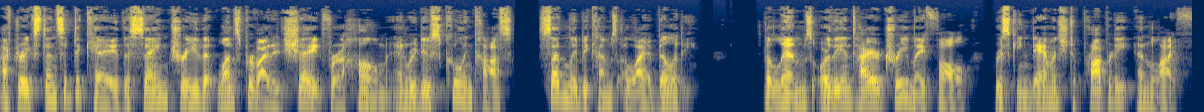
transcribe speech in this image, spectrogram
After extensive decay, the same tree that once provided shade for a home and reduced cooling costs suddenly becomes a liability. The limbs or the entire tree may fall, risking damage to property and life.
